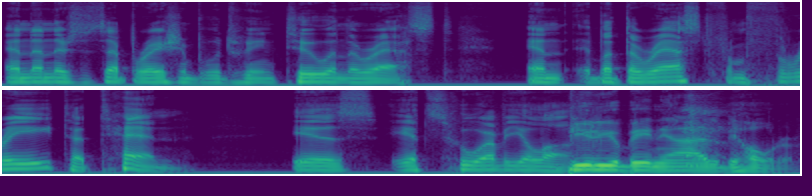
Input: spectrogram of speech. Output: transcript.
and then there's a separation between two and the rest, and but the rest from three to ten is it's whoever you love. Beauty will be in the eye of the beholder.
